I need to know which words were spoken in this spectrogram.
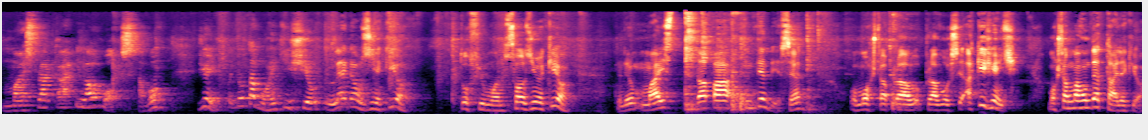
mais pra cá e lá o box, tá bom? Gente, então tá bom, a gente encheu legalzinho aqui, ó. Tô filmando sozinho aqui, ó. Entendeu? Mas dá pra entender, certo? Vou mostrar pra, pra você. Aqui, gente, mostrar mais um detalhe aqui, ó.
